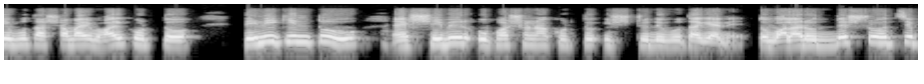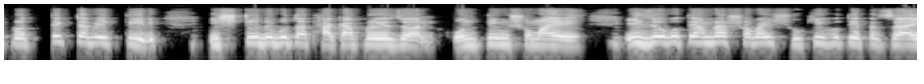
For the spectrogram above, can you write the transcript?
দেবতা সবাই ভয় করত, তিনি কিন্তু শিবের উপাসনা করত ইষ্ট দেবতা জ্ঞানে। তো বলার উদ্দেশ্য হচ্ছে প্রত্যেকটা ব্যক্তির ইষ্ট দেবতা থাকা প্রয়োজন। অন্তিম সময়ে এই জগতে আমরা সবাই সুখী হতে চাই,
